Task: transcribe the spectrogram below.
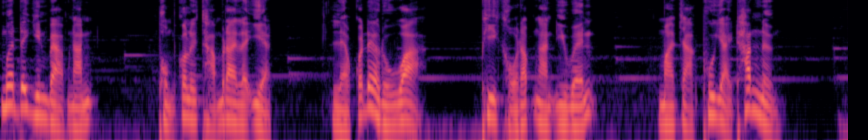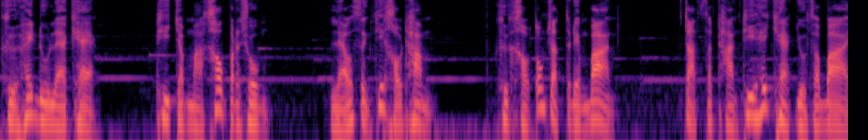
เมื่อได้ยินแบบนั้น ผมก็เลยถามรายละเอียด แล้วก็ได้รู้ว่า พี่เขารับงานอีเวนต์มาจากผู้ใหญ่ท่านหนึ่ง คือให้ดูแลแขกที่จะมาเข้าประชุม แล้วสิ่งที่เขาทำคือเขาต้องจัดเตรียมบ้าน จัดสถานที่ให้แขกอยู่สบาย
